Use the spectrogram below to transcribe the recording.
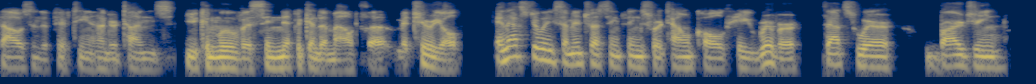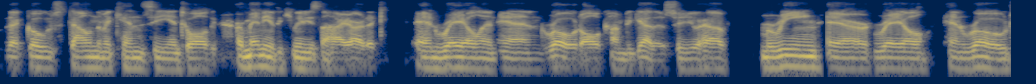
1,000 to 1,500 tons, you can move a significant amount of material. And that's doing some interesting things for a town called Hay River. That's where barging that goes down the Mackenzie into all the, or many of the communities in the high Arctic and rail and, and road all come together. So you have marine, air, rail, and road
